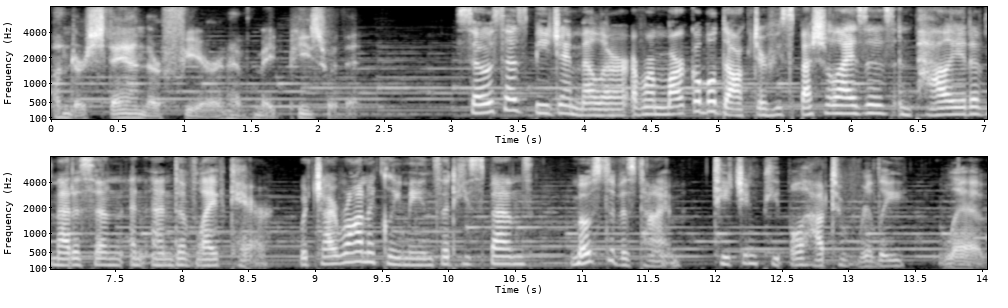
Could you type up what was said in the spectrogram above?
understand their fear and have made peace with it. So says BJ Miller, a remarkable doctor who specializes in palliative medicine and end of life care, which ironically means that he spends most of his time teaching people how to really live.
